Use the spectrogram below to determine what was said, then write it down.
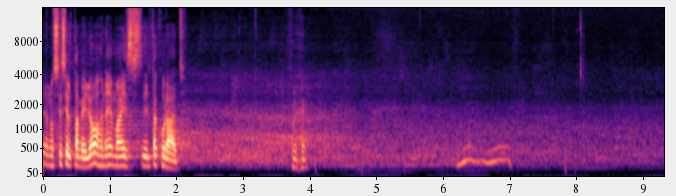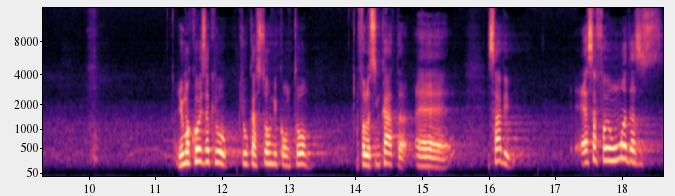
Eu não sei se ele está melhor, né, mas ele está curado. E uma coisa que o, que o castor me contou, falou assim, Cata, é, sabe, essa foi uma das,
